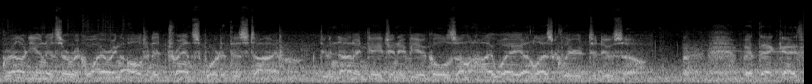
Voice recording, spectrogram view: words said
Ground units are requiring alternate transport at this time. Do not engage any vehicles on the highway unless cleared to do so. Bet that guy's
